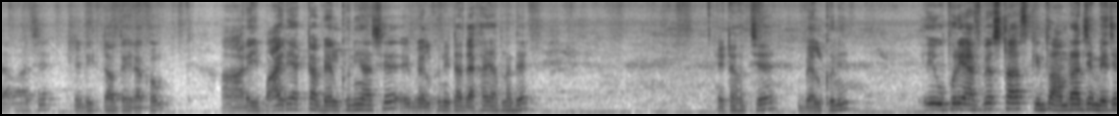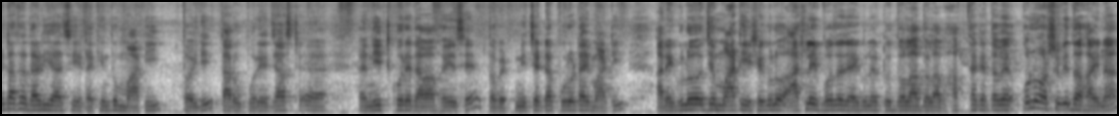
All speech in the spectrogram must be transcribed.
দেওয়া আছে এদিকটাতে এরকম। আর এই বাইরে একটা ব্যালকনি আছে এই ব্যালকনিটা দেখাই আপনাদের। এটা হচ্ছে ব্যালকনি। এই উপরে অ্যাসবেস্টাস কিন্তু আমরা যে মেঝেটাতে দাঁড়িয়ে আছি এটা কিন্তু মাটি তৈরি। তার উপরে জাস্ট নিট করে দেওয়া হয়েছে তবে নিচেটা পুরোটাই মাটি। আর এগুলো যে মাটি সেগুলো আসলেই বোঝা যায় এগুলো একটু দোলা দোলা ভাব থাকে তবে কোনো অসুবিধা হয় না।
